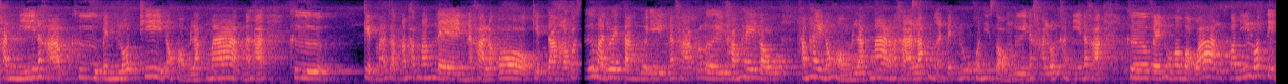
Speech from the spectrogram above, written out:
คันนี้นะคะ คือเป็นรถที่น้องหอมรักมากนะคะ คือ เก็บมาจากน้ำพักน้ำแรงนะคะ แล้วก็เก็บตังค์แล้วก็ซื้อมาด้วยตังค์ตัวเองนะคะ ก็เลยทำให้เราทำให้น้องหอมรักมากนะคะ รักเหมือนเป็นลูกคนที่สองเลยนะคะ รถคันนี้นะคะ คือแฟนโทรมาบอกว่าตอนนี้รถติด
